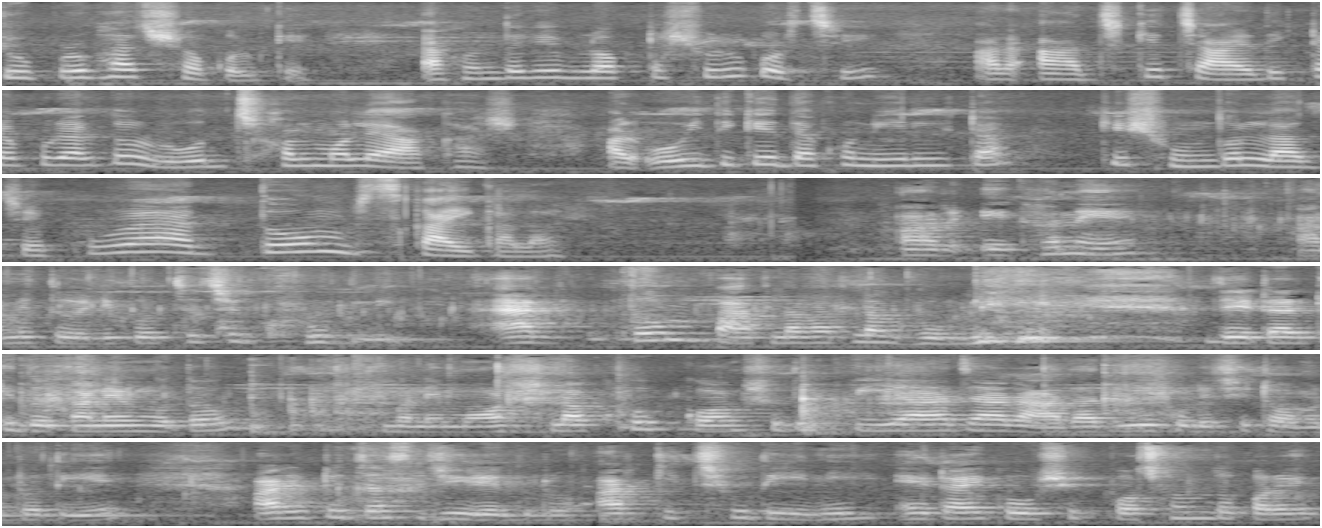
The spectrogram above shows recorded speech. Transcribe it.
সুপ্রভাত সকলকে। এখন থেকে ব্লগটা শুরু করছি। আর আজকে চারিদিকটা পুরো একদম রোদ ঝলমলে আকাশ। আর ওই দিকে দেখো নীলটা, কি সুন্দর লাগছে। পুরো একদম স্কাই কালার। আর এখানে আমি তৈরি করছি হচ্ছে ঘুগনি। একদম পাতলা পাতলা ঘুগনি, যেটা আর কি দোকানের মতো। মানে মশলা খুব কম, শুধু পেঁয়াজ আর আদা দিয়ে করেছি, টমেটো দিয়ে। আর একটু জাস্ট জিরে গুঁড়ো, আর কিছু দিইনি। এটাই কৌশিক পছন্দ করে।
